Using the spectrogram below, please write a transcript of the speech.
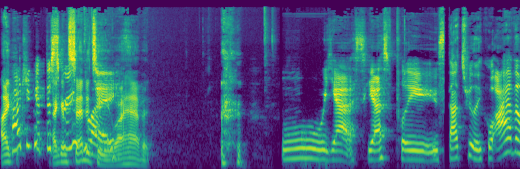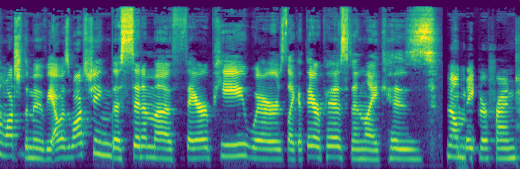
I, How'd you get the screenplay? I can send it to you. I have it. Oh, yes. Yes, please. That's really cool. I haven't watched the movie. I was watching the cinema therapy where it's like a therapist and like his filmmaker friend.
